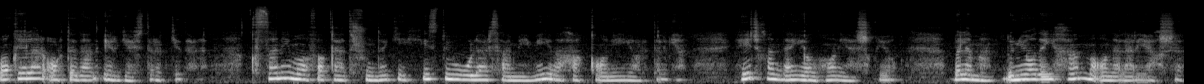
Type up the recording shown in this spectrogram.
Voqealar ortidan ergashtirib ketadi. Qissaning muvaffaqiyati shundaki his tuyg'ular samimiy va haqqoniy yoritilgan. Hech qanday yolg'on yashiq yo'q. Bilaman dunyodagi hamma onalar yaxshi.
